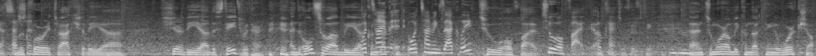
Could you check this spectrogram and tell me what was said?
yes, I look forward to actually uh, share the uh, the stage with her. and also, I'll be uh, what time? What time exactly? 205. 205. Yeah, Okay. until 250. And tomorrow I'll be conducting a workshop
